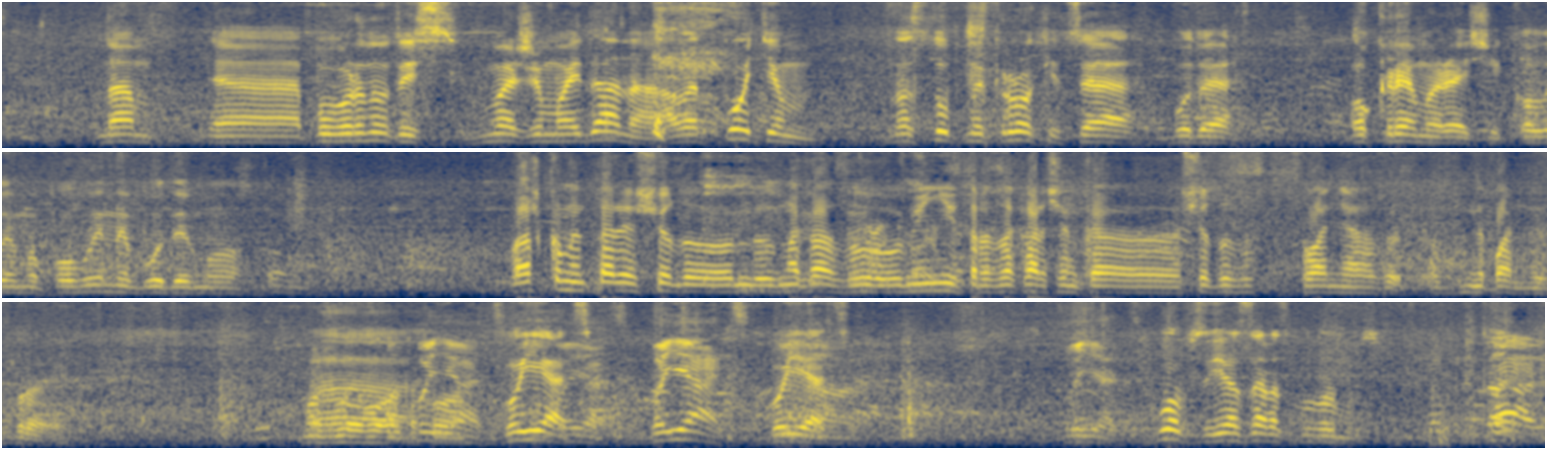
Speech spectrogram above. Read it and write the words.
нам е, повернутись в межі Майдана, але потім наступні кроки це буде окремі речі, коли ми повинні будемо. Ваш коментар щодо наказу міністра Захарченка щодо застосування непальної зброї. Можливо. Бояться. Бояться. Бояться. Бояться. Бояться. Хлопці, я зараз повернусь. Так,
